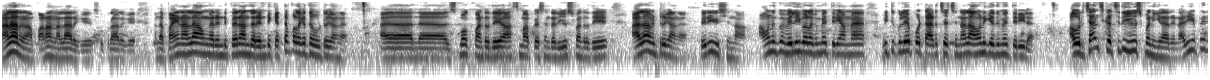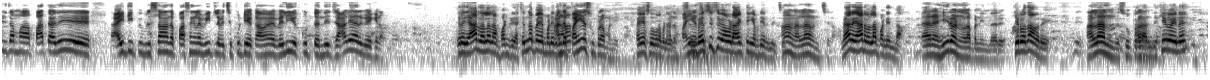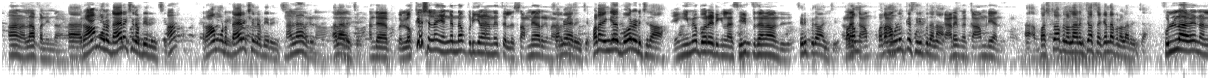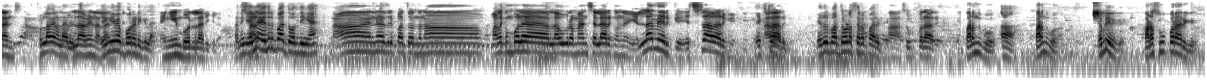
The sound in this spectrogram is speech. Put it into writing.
நல்லா இருக்கு படம் நல்லா இருக்கு சூப்பராக இருக்கு. அந்த பையனால அவங்க ரெண்டு பேரும் அந்த ரெண்டு கெட்ட பழக்கத்தை விட்டுருக்காங்க. அந்த ஸ்மோக் பண்ணுறது ஆஸ்மா பேஷண்ட்டை யூஸ் பண்ணுறது அதெல்லாம் விட்டுருக்காங்க. பெரிய விஷயம்தான். அவனுக்கும் வெளி உலகமே தெரியாமல் வீட்டுக்குள்ளேயே போட்டு அடைச்சி வச்சனால அவனுக்கு எதுவுமே தெரியல. அவர் சான்ஸ் கிடச்சது யூஸ் பண்ணிக்கிறாரு. நிறைய பேர் இதை பார்த்தாது ஐடி பீப்புள்ஸ்லாம் அந்த பசங்களை வீட்டில் வச்சு பூட்டி வைக்காம வெளியே கூப்பிட்டு வந்து ஜாலியாக இருக்க வைக்கணும். இதுல யார் நல்லா நான் பண்ணிருக்கேன் சின்ன பையன் அந்த பண்ணிருந்தா பையன் சூப்பராக பண்ணிருக்கான். பையன் சூப்பரா அந்த பண்ணிருக்கான் பையன் மெர்சி சிவாவோட ஆக்டிங் எப்படி இருந்துச்சு? நல்லா இருந்துச்சுண்ணா வேற யார் நல்லா பண்ணியிருந்தா? வேற ஹீரோ நல்லா பண்ணியிருந்தாரு. ஹீரோ தான் அவரு. நல்லா இருந்தது சூப்பராக நல்லா இருந்துச்சு இருந்துச்சு ஹீரோயின் ஆ நல்லா பண்ணியிருந்தாங்க. ராமோட டைரக்ஷன் எப்படி இருந்துச்சு? ராமோட டைரக்ஷன் எப்படி இருந்துச்சு? நல்லா இருக்குண்ணா. நல்லா இருந்துச்சு. அந்த லொக்கேஷன்லாம் எங்க தான் பிடிக்கிறாங்கன்னு தெரியல. செம்மையா இருக்குண்ணா செம்மையா இருந்துச்சு. படம் எங்கேயாவது போர் அடிச்சுதா? எங்கேயுமே போற அடிக்கலாம் சிரிப்பு தானே வந்தது. சிரிப்பு தான் வந்துச்சு. படம் முழுக்க சிரிப்பு தானா? காமெடியா இருந்தது. ஃபர்ஸ்ட் ஹாப் நல்லா இருந்துச்சா? செகண்ட் ஹாப் நல்லா இருந்துச்சா? ஃபுல்லாவே நல்லா இருந்துச்சுண்ணா. ஃபுல்லாவே நல்லா இருந்துச்சு. ஃபுல்லாவே நல்லா எங்கேயுமே போர் அடிக்கல. எங்கேயும் போர்லாம் அடிக்கல. நீங்க என்ன எதிர்பார்த்து வந்தீங்க? நான் என்ன எதிர்பார்த்து வந்தேன்னா வழக்கம் போல லவ் ரொமான்ஸ் எல்லாம் இருக்குன்னு எல்லாமே இருக்கு. எக்ஸ்ட்ராவா இருக்கு. எக்ஸ்ட்ரா இருக்கு. எதிர்பார்த்தோட சிறப்பா இருக்கு. ஆ சூப்பரா இருக்கு. பறந்து போ. ஆ. பறந்து போகலாம் எப்படி இருக்கு? படம் சூப்பராக இருக்குது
